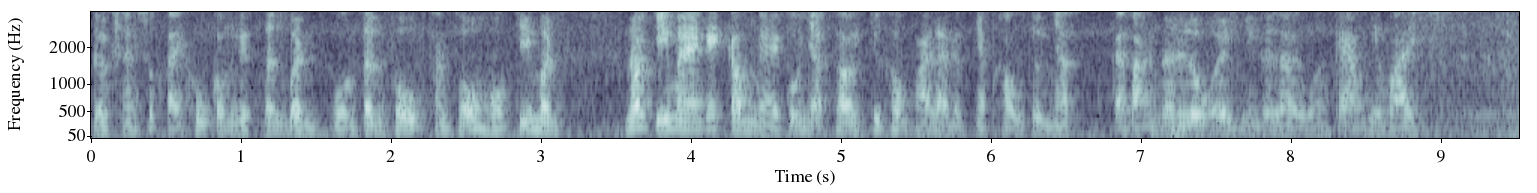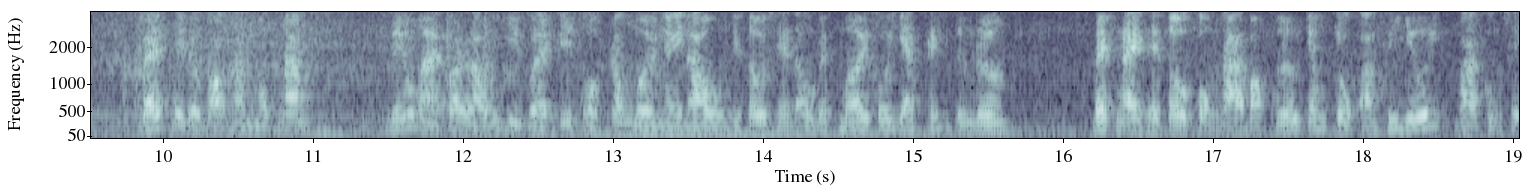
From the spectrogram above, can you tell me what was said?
được sản xuất tại khu công nghiệp Tân Bình, quận Tân Phú, thành phố Hồ Chí Minh. Nó chỉ mang cái công nghệ của Nhật thôi, chứ không phải là được nhập khẩu từ Nhật. Các bạn nên lưu ý những cái lời quảng cáo như vậy. Bếp thì được bảo hành một năm. Nếu mà có lỗi gì về kỹ thuật trong 10 ngày đầu thì tôi sẽ đổi bếp mới có giá trị tương đương bếp này thì tôi cũng đã bọc lưới chống chuột ở phía dưới và cũng sẽ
